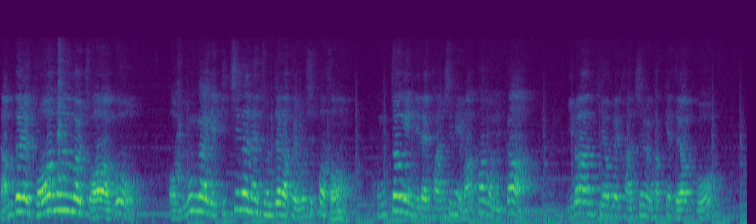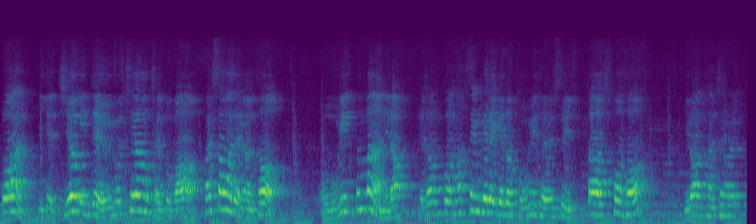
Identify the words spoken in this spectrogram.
남들을 도와주는 걸 좋아하고 어, 누군가에게 빛이 되는 존재가 되고 싶어서 공적인 일에 관심이 많다 보니까 이러한 기업에 관심을 갖게 되었고 또한 이제 지역 인재 의무 채용 제도가 활성화되면서 어, 우리뿐만 아니라 대전권 학생들에게도 도움이 될 수 있다 싶어서 이러한 관심을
